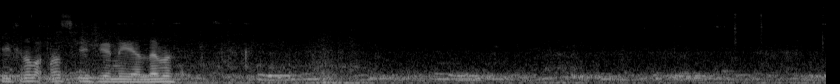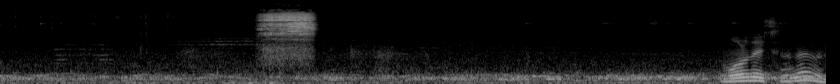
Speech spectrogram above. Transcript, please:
keyfine bak nasıl keyif yerine geldi hemen. Mor da içinde değil mi?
